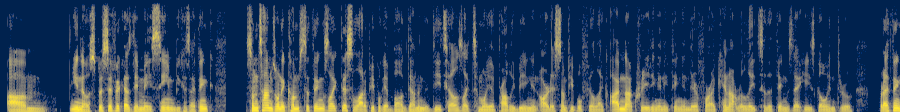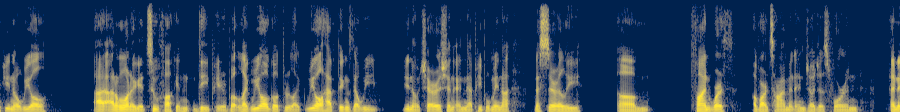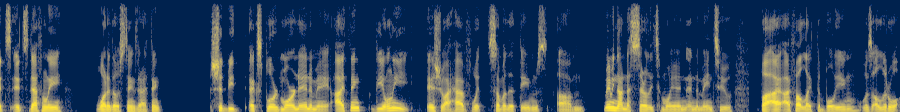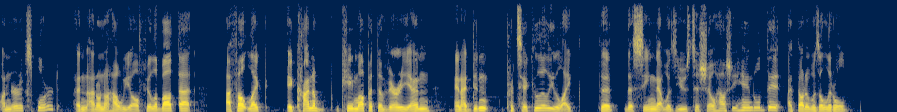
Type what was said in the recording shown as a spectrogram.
um you know specific as they may seem, because I think sometimes when it comes to things like this, a lot of people get bogged down in the details. Like Tomoya probably being an artist, some people feel like I'm not creating anything, and therefore I cannot relate to the things that he's going through. But I think you know we all. I, I don't want to get too fucking deep here, but like we all go through like we all have things that we you know cherish and, and that people may not necessarily um, find worth of our time and, and judge us for and and it's it's definitely one of those things that I think should be explored more in anime. I think the only issue I have with some of the themes, um, maybe not necessarily Tomoya and, and the main two, but I, I felt like the bullying was a little underexplored, and I don't know how we all feel about that. I felt like it kind of came up at the very end, and I didn't particularly like the the scene that was used to show how she handled it. I thought it was a little,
